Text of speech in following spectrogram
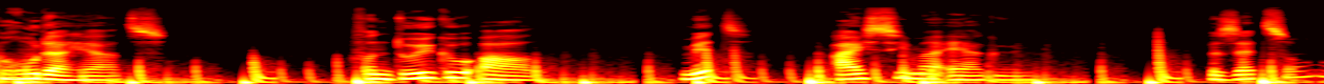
Bruderherz. Von Duygu Aal mit Aysima Ergün. Besetzung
